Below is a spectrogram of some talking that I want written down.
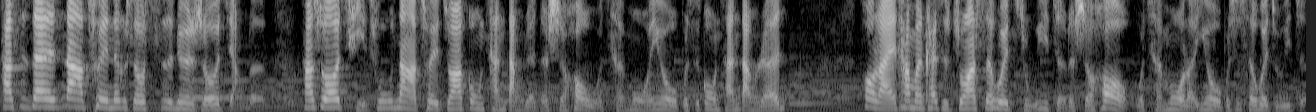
他是在纳粹那个时候肆虐的时候讲的。他说：“起初纳粹抓共产党人的时候，我沉默，因为我不是共产党人；后来他们开始抓社会主义者的时候，我沉默了，因为我不是社会主义者；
